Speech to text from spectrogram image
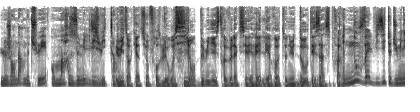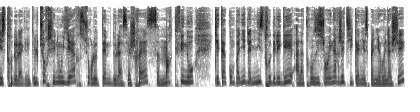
le gendarme tué en mars 2018. 8h04 sur France Bleu Roussillon. Deux ministres veulent accélérer les retenues d'eau des Aspres. Nouvelle visite du ministre de l'Agriculture chez nous hier sur le thème de la sécheresse. Marc Fesneau, qui est accompagné de la ministre déléguée à la transition énergétique, Agnès Pannier-Runacher.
